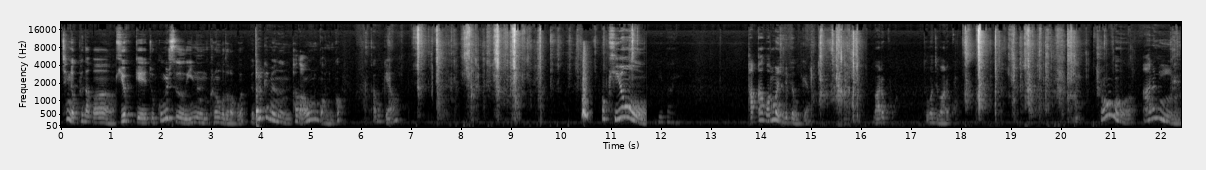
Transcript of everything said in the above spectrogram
책 옆에다가 귀엽게 좀 꾸밀 수 있는 그런 거더라고요. 8개면은 다 나오는 거 아닌가? 까볼게요. 어 귀여워. 이바이. 다 까고 한 번에 조립해 볼게요. 마르코. 두 번째 마르코. 오, 아르민.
